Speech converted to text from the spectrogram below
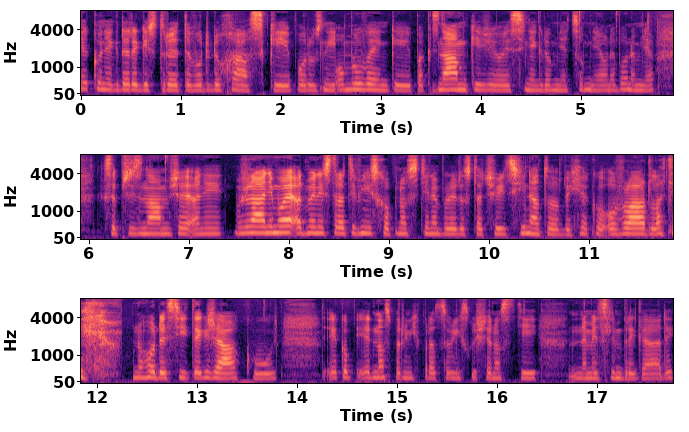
jako někde registrujete od docházky, po různé omluvenky, pak známky, že jo, jestli někdo něco měl nebo neměl. Tak se přiznám, že ani, možná ani moje administrativní schopnosti nebyly dostačující na to, abych jako ovládla těch mnoho desítek žáků. Jako jedna z prvních pracovních zkušeností, nemyslím brigády,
